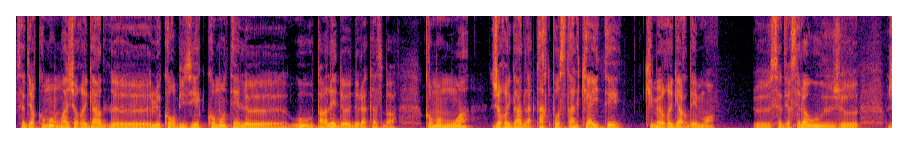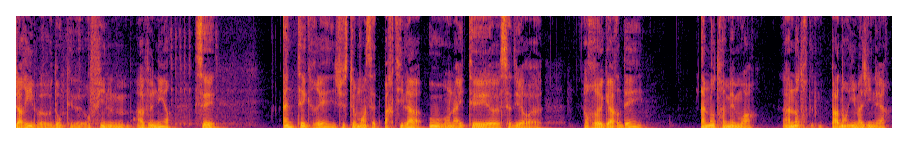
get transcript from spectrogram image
C'est-à-dire comment moi je regarde le, Corbusier commenter le, ou parler de, la Casbah. Comment moi je regarde la carte postale qui a été, qui me regardait moi. Euh, c'est-à-dire c'est là où j'arrive euh, donc euh, au film à venir, c'est intégrer justement cette partie-là où on a été, c'est-à-dire regarder à notre mémoire, à notre pardon imaginaire,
